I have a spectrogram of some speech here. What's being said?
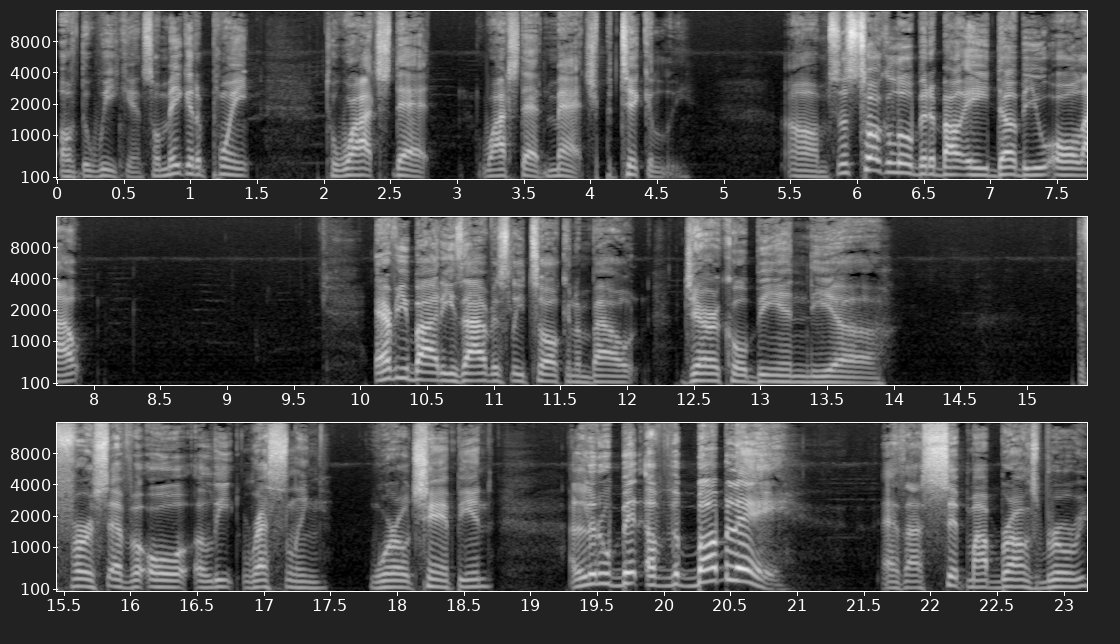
of the weekend. So make it a point to watch that, watch that match particularly. Um, so let's talk a little bit about AEW All Out. Everybody is obviously talking about Jericho being the uh, the first ever All Elite Wrestling World Champion. A little bit of the bubbly as I sip my Bronx Brewery.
